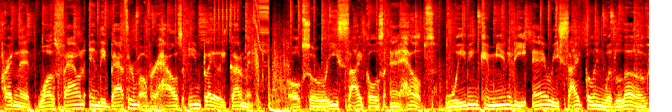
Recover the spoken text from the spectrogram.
pregnant, was found in the bathroom of her house in Playa del Carmen. OXXO recycles and helps. Weaving community and recycling with love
